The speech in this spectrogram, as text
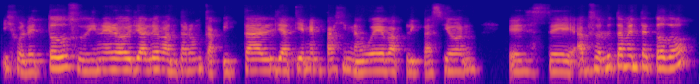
híjole, todo su dinero, ya levantaron capital, ya tienen página web, aplicación, este, absolutamente todo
